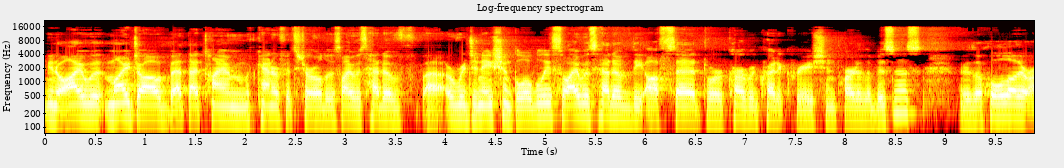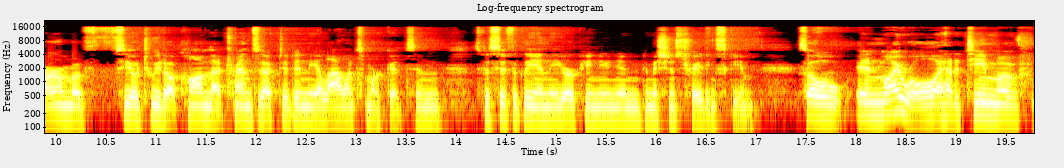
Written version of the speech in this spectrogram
you know, I w- my job at that time with Cantor Fitzgerald is I was head of uh, origination globally, so I was head of the offset or carbon credit creation part of the business. There's a whole other arm of CO2e.com that transacted in the allowance markets, and specifically in the European Union emissions trading scheme. So in my role, I had a team of,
